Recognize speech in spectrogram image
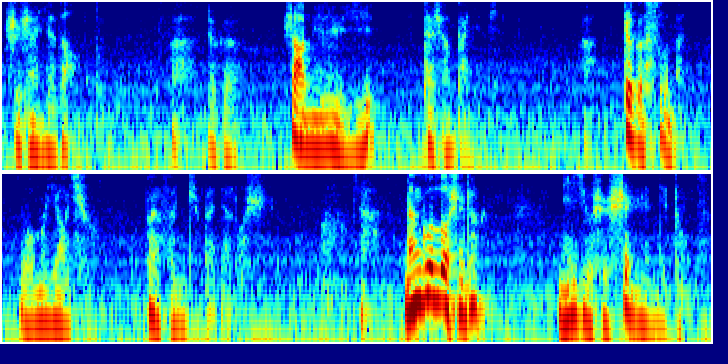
十善业道》，啊，这个《沙弥律仪》《太上感应篇》，啊，这个四门我们要求百分之百的落实，啊，能够落实这个。你就是圣人的种子，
